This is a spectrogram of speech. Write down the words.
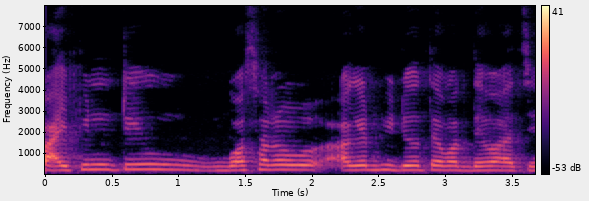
পাইপিংটিও বসানো আগের ভিডিওতে আমার দেওয়া আছে।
